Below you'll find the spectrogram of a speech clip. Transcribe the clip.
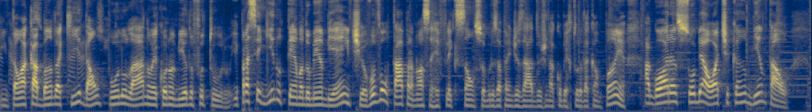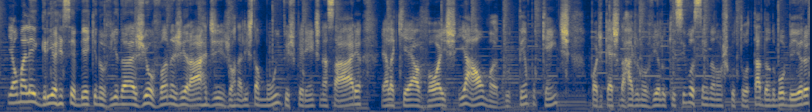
Então, acabando aqui, dá um pulo lá no Economia do Futuro. E para seguir no tema do meio ambiente, eu vou voltar para nossa reflexão sobre os aprendizados na cobertura da campanha, agora sob a ótica ambiental. E é uma alegria receber aqui no Vida a Giovana Girardi, jornalista muito experiente nessa área, ela que é a voz e a alma do Tempo Quente, podcast da Rádio Novelo que se você ainda não escutou, tá dando bobeira.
